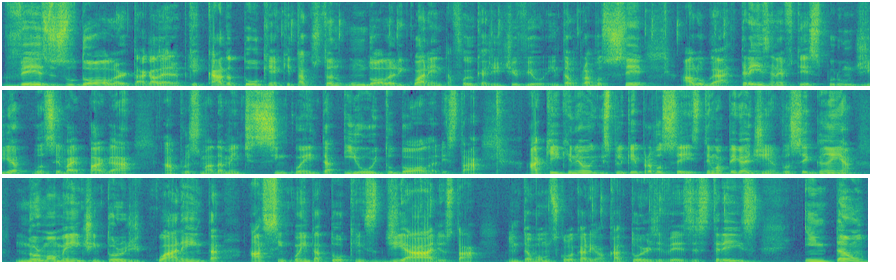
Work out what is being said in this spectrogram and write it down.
Vezes o dólar, tá, galera? Porque cada token aqui tá custando 1 dólar e 40, foi o que a gente viu. Então, para você alugar 3 NFTs por um dia, você vai pagar aproximadamente 58 dólares, tá? Aqui, que nem eu expliquei para vocês, tem uma pegadinha. Você ganha normalmente em torno de 40 a 50 tokens diários, tá? Então vamos colocar aqui, ó, 14 vezes 3. Então,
